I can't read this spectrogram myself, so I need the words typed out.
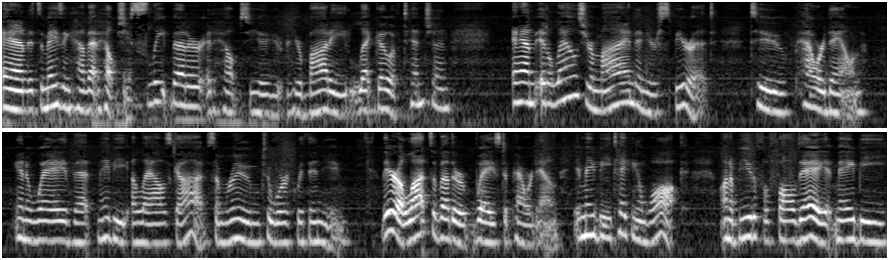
And it's amazing how that helps you sleep better. It helps you, your, your body let go of tension. And it allows your mind and your spirit to power down in a way that maybe allows God some room to work within you. There are lots of other ways to power down. It may be taking a walk on a beautiful fall day. It may be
